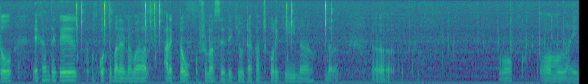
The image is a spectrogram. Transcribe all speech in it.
তো এখান থেকে করতে পারেন, আবার আরেকটাও অপশন আছে, দেখি ওইটা কাজ করে কি না। দাঁড়ান ক্লক অনলাইন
